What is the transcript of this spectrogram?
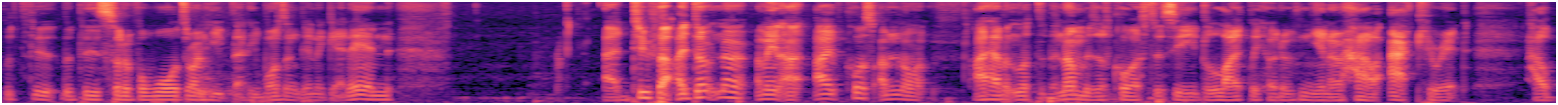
with the, with this sort of awards run. He that he wasn't going to get in. And too far, I don't know. I mean, I, I of course I'm not. I haven't looked at the numbers, of course, to see the likelihood of you know how accurate, how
